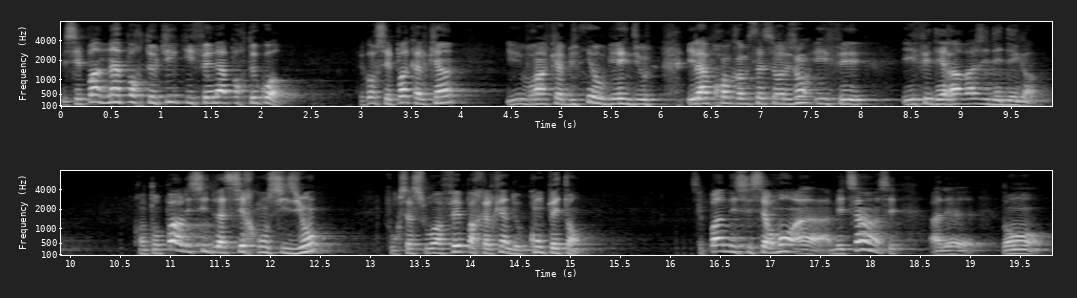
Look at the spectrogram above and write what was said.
Mais c'est pas n'importe qui qui fait n'importe quoi. D'accord C'est pas quelqu'un, il ouvre un cabinet ou bien il, apprend comme ça sur les gens et il fait, des ravages et des dégâts. Quand on parle ici de la circoncision, il faut que ça soit fait par quelqu'un de compétent. C'est pas nécessairement un médecin, dans,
